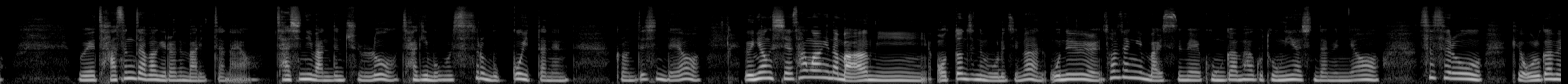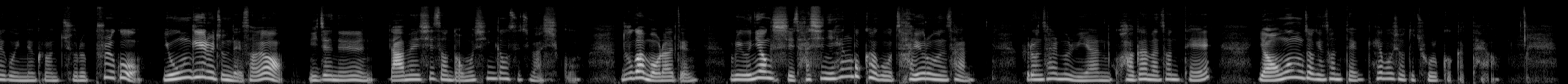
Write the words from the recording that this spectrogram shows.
왜 자승자박이라는 말 있잖아요. 자신이 만든 줄로 자기 몸을 스스로 묶고 있다는 그런 뜻인데요. 은영 씨의 상황이나 마음이 어떤지는 모르지만 오늘 선생님 말씀에 공감하고 동의하신다면요. 스스로 이렇게 올가매고 있는 그런 줄을 풀고 용기를 좀 내서요. 이제는 남의 시선 너무 신경 쓰지 마시고 누가 뭐라든 우리 은영 씨 자신이 행복하고 자유로운 삶 그런 삶을 위한 과감한 선택, 영웅적인 선택 해보셔도 좋을 것 같아요.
